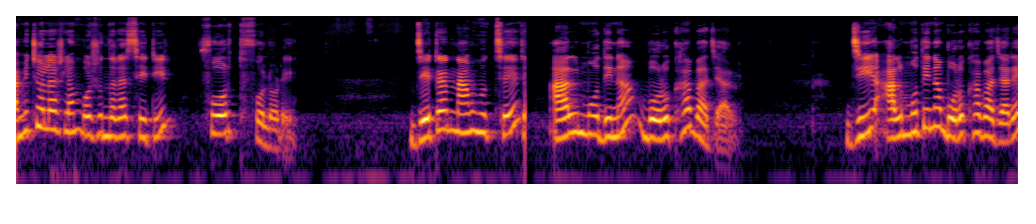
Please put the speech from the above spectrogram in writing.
আমি চলে আসলাম বসুন্ধরা সিটির ফোর্থ ফ্লোরে যেটার নাম হচ্ছে আল মদিনা বোরখা বাজার। জি, আলমদিনা বোরখা বাজারে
